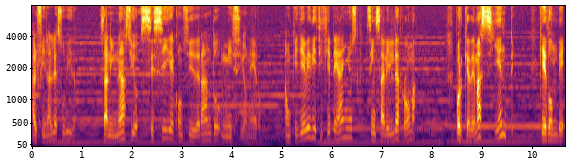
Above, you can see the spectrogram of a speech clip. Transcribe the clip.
al final de su vida, San Ignacio se sigue considerando misionero, aunque lleve 17 años sin salir de Roma, porque además siente que donde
